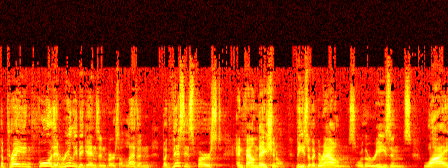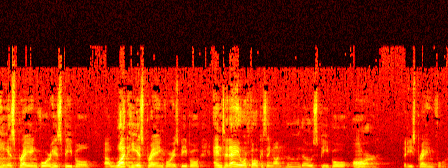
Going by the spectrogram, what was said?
The praying for them really begins in verse 11, but this is first and foundational. These are the grounds or the reasons why he is praying for his people, uh, what he is praying for his people, and today we're focusing on who those people are that he's praying for.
